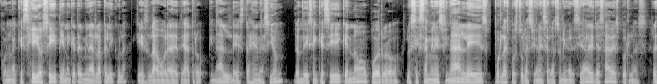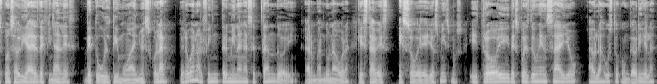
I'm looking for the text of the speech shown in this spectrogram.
con la que sí o sí tiene que terminar la película, que es la obra de teatro final de esta generación, donde dicen que sí, que no, por los exámenes finales, por las postulaciones a las universidades, ya sabes, por las responsabilidades de finales de tu último año escolar. Pero bueno, al fin terminan aceptando y armando una obra que esta vez es sobre ellos mismos. Y Troy, después de un ensayo, habla justo con Gabriela,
